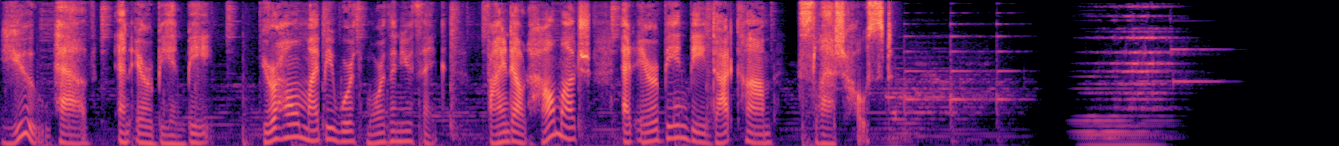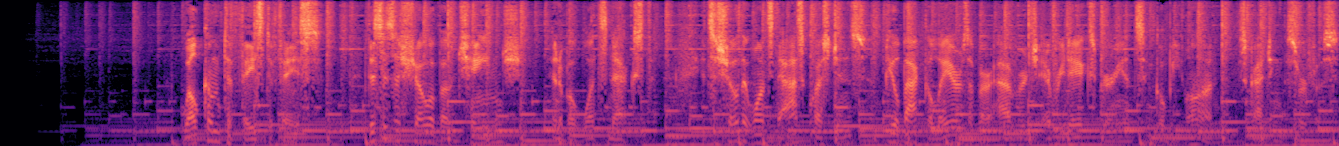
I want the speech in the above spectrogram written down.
you have an Airbnb. Your home might be worth more than you think. Find out how much at airbnb.com/slash host. Welcome to Face to Face. This is a show about change and about what's next. It's a show that wants to ask questions, peel back the layers of our average everyday experience, and go beyond scratching the surface.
